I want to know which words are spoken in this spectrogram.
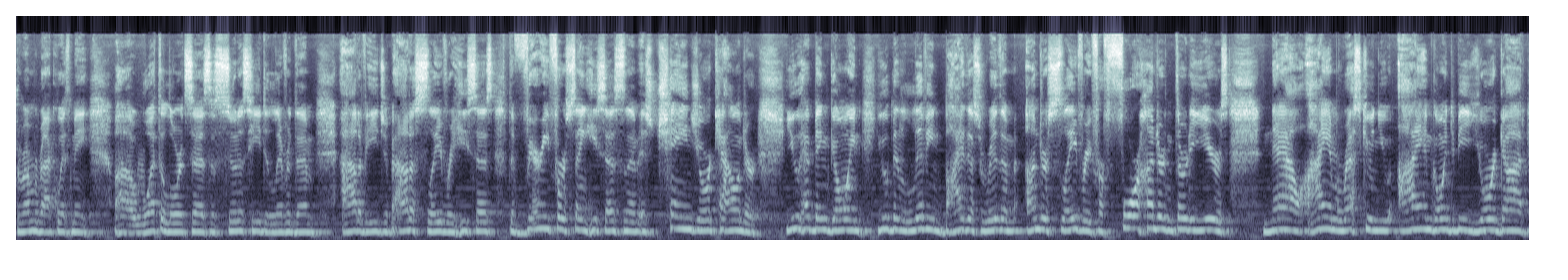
Remember back with me uh, what the Lord says as soon as He delivered them out of Egypt, out of slavery. He says the very first thing He says to them is change your calendar. You have been going, you have been living by this rhythm under slavery for 430 years. Now I am rescuing you. I am going to be your God.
